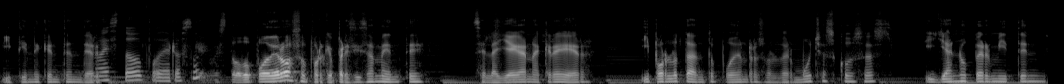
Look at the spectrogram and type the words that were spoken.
y tiene que entender... No es todopoderoso. Que no es todopoderoso porque precisamente se la llegan a creer y por lo tanto pueden resolver muchas cosas y ya no permiten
